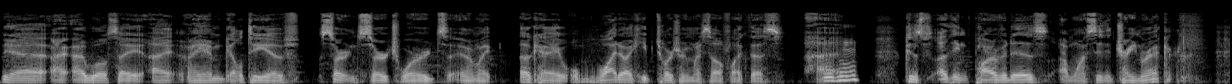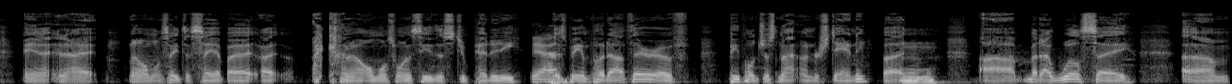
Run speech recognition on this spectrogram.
yeah, I, I will say I, I am guilty of certain search words, and I'm like, okay, why do I keep torturing myself like this? Because I think part of it is I want to see the train wreck, and, and I, I almost hate to say it, but I, I, I kind of almost want to see the stupidity Yeah. that's being put out there of people just not understanding. But uh, but I will say, um,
